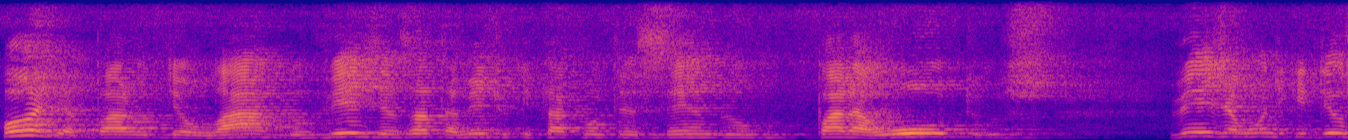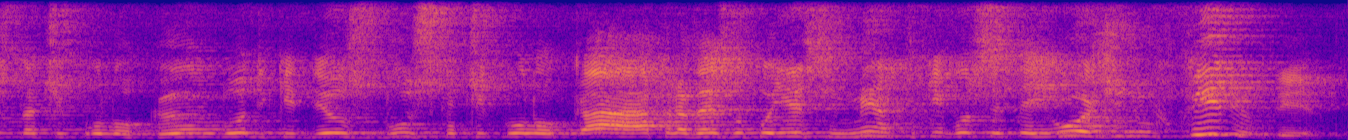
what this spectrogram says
Olha para o teu lado, veja exatamente o que está acontecendo para outros. Veja onde que Deus está te colocando, onde que Deus busca te colocar através do conhecimento que você tem hoje no Filho dele.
